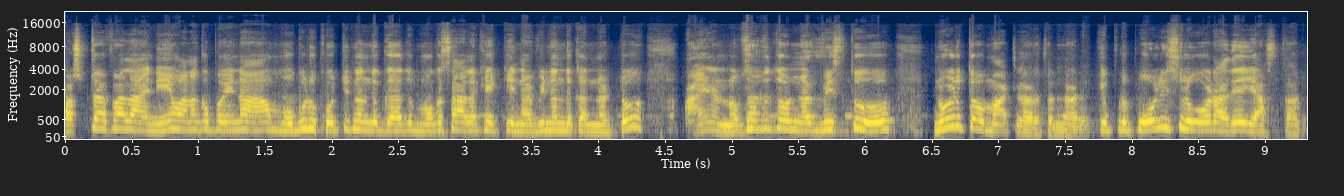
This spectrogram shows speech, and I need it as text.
ఫస్ట్ ఆఫ్ ఆల్ ఆయన ఏమనకపోయినా మొగుడు కొట్టినందుకు కాదు మొగసాలకెక్కి నవ్వినందుకు అన్నట్టు ఆయన నొసటితో నవ్విస్తూ నోటితో మాట్లాడుతున్నాడు ఇప్పుడు పోలీసులు కూడా అదే చేస్తారు.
